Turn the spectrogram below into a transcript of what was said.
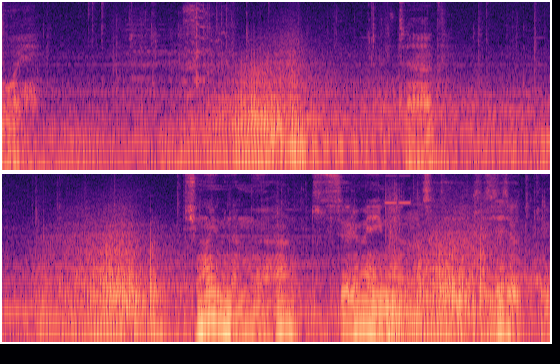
Живой. Так. Почему именно мы, а? Все время именно нас хотят вот здесь вот и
